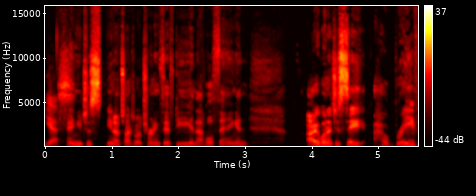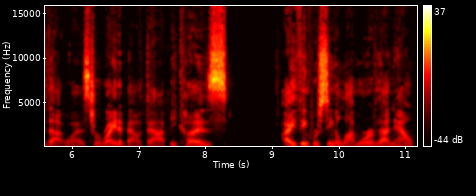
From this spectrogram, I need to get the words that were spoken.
Yes. and you just you know talked about turning fifty and that whole thing, and I want to just say how brave that was to write about that because I think we're seeing a lot more of that now.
